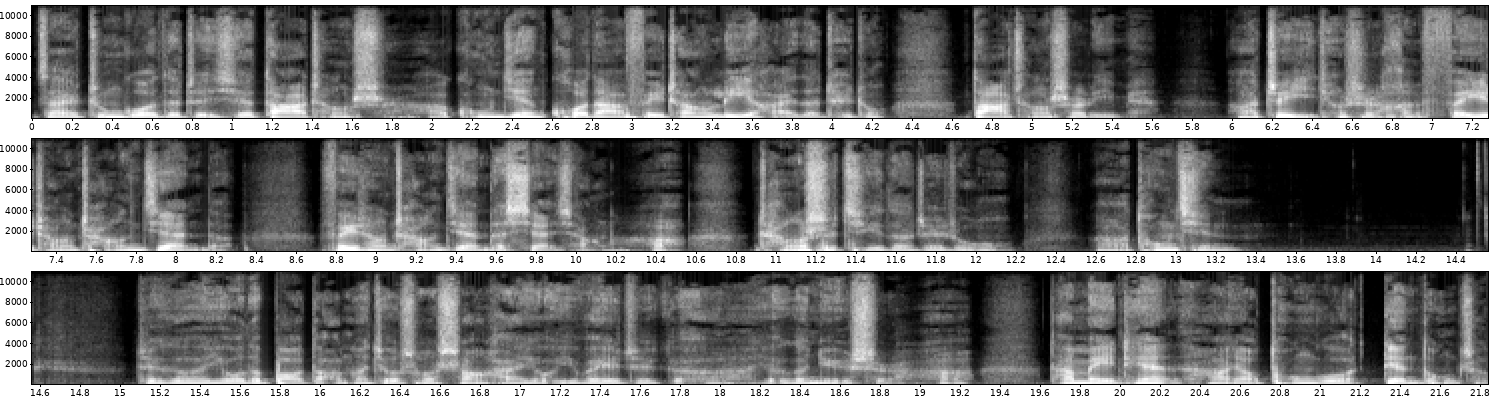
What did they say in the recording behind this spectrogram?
在中国的这些大城市啊，空间扩大非常厉害的这种大城市里面啊，这已经是很非常常见的、非常常见的现象了啊。长时期的这种啊通勤，这个有的报道呢就说，上海有一位这个有一个女士啊，她每天啊要通过电动车、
